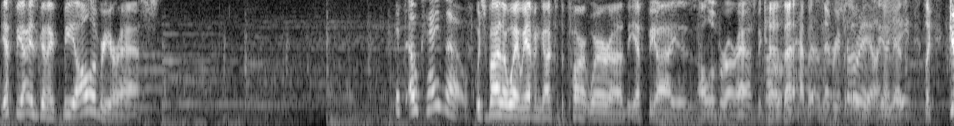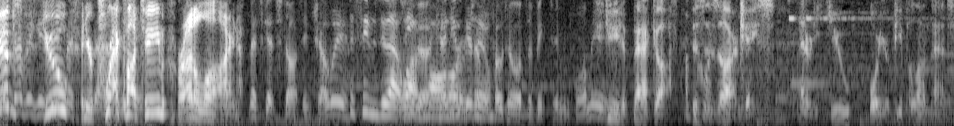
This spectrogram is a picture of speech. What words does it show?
The FBI is gonna be all over your ass. It's okay though. Which, by the way, we haven't got to the part where uh, the FBI is all over our ass because Oh, that happens in every episode sorry of I'm NCIS. It's like Gibbs, you and your crackpot today. team are out of line. Let's get started, shall we? They seem to do that a lot in Ziva, Law can you get too. a photo of the victim for me? You need to back off. Of this course. is our case. I don't need you or your people on that.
